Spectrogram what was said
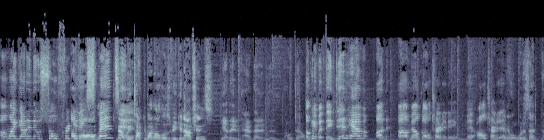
Oh my god, and it was so freaking all the, expensive. now we talked about all those vegan options. Yeah, they didn't have that in the hotel. Okay, but they did have an, a milk alternative. Uh, alternative. Yeah, but what is that? uh,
